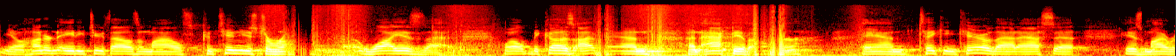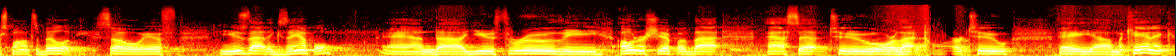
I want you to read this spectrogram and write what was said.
you know, 182,000 miles, continues to run. Uh, why is that? Well, because I've been an active owner, and taking care of that asset is my responsibility. So if you use that example, and uh, you threw the ownership of that asset to or that car to a uh, mechanic,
